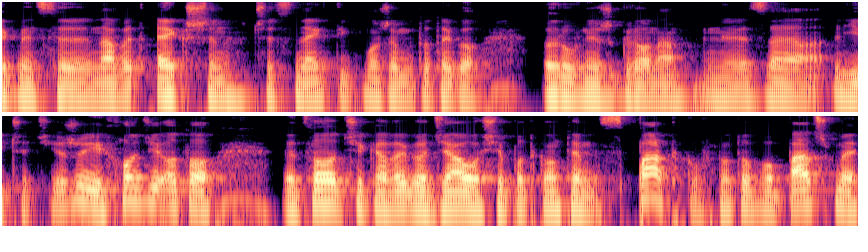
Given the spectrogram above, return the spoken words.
Tak więc e, nawet Action czy Synectic możemy do tego również grona e, zaliczyć. Jeżeli chodzi o to, co ciekawego działo się pod kątem spadków, no to popatrzmy,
